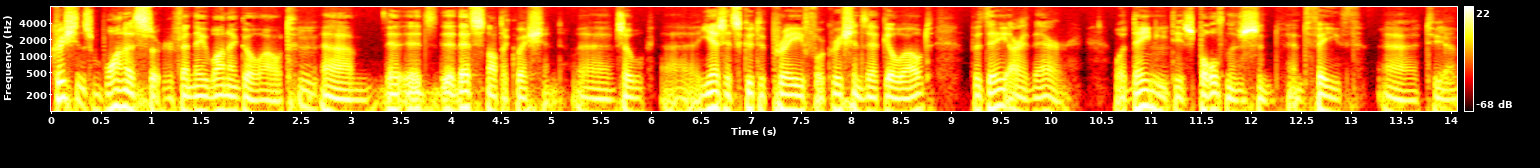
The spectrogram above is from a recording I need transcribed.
Christians want to serve and they want to go out. Mm. Um, it's, that's not the question. Uh, so, uh, yes, it's good to pray for Christians that go out, but they are there. What they need mm. is boldness and, and faith, uh, to, yeah.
